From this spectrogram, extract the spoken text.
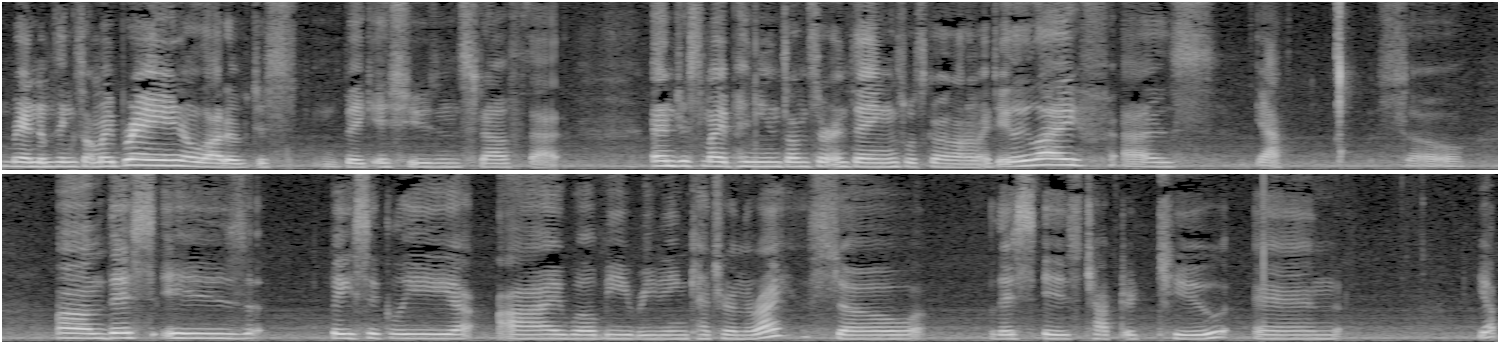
random things on my brain, a lot of just big issues and stuff that, and just my opinions on certain things, what's going on in my daily life, as, yeah. So, um, this is basically, I will be reading Catcher in the Rye. So, this is chapter two, and yep.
